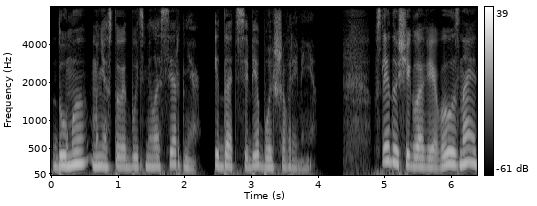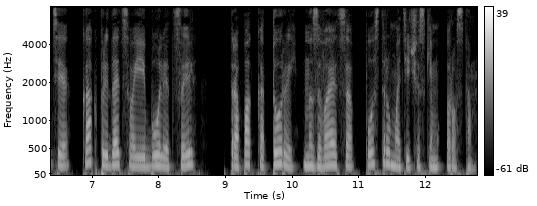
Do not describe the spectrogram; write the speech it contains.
Думаю, мне стоит быть милосерднее и дать себе больше времени. В следующей главе вы узнаете, как придать своей боли цель, тропа которой называется посттравматическим ростом.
